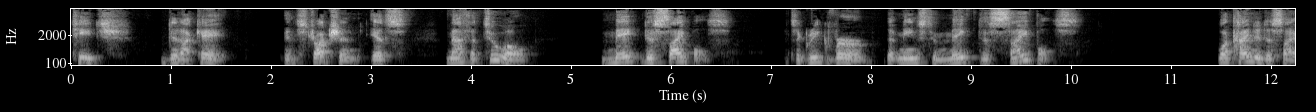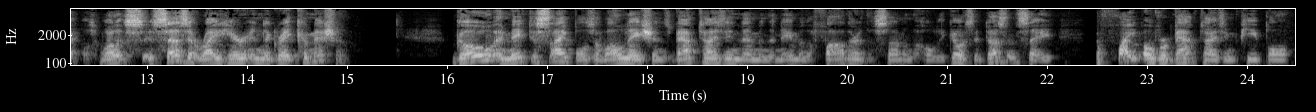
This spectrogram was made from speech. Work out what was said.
teach, didake, instruction, it's matheteuo, make disciples. It's a Greek verb that means to make disciples. What kind of disciples? Well, it says it right here in the Great Commission. Go and make disciples of all nations, baptizing them in the name of the Father, the Son, and the Holy Ghost. It doesn't say to fight over baptizing people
